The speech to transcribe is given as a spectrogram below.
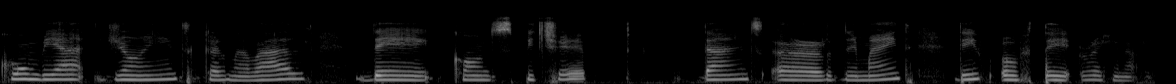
cumbia joint carnaval the conspicuous dance are the main diff of the regional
